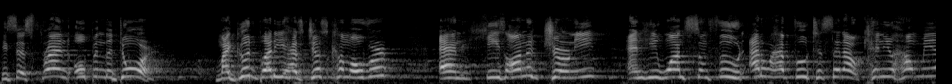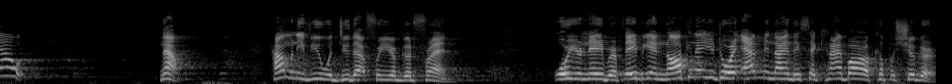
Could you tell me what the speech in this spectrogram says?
He says, Friend, open the door. My good buddy has just come over and he's on a journey and he wants some food. I don't have food to set out. Can you help me out? Now, how many of you would do that for your good friend or your neighbor if they began knocking at your door at midnight and they said, Can I borrow a cup of sugar?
